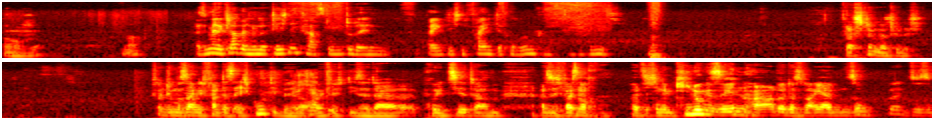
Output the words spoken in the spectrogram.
Mhm. Na? Also ich meine, klar, wenn du eine Technik hast, womit du deinen eigentlichen Feind ja verwirren kannst, warum nicht? Ne? Das stimmt natürlich. Und ich muss sagen, ich fand das echt gut, die Bilder häufig, die sie da projiziert haben. Also ich weiß noch, als ich in dem Kino gesehen habe, das war ja so, so, so,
